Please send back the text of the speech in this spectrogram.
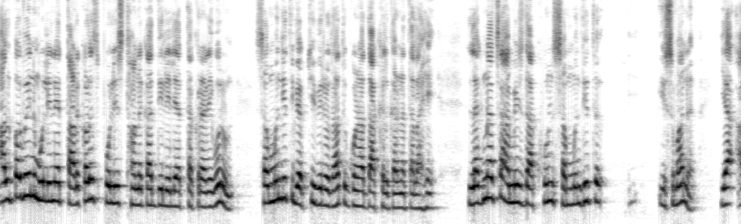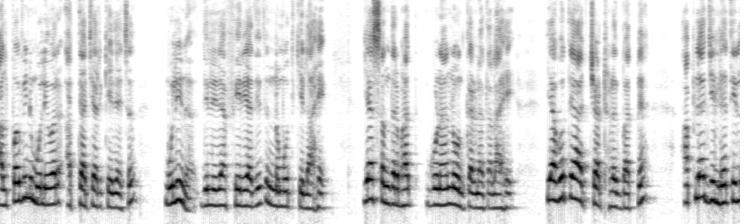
अल्पवयीन मुलीने ताडकळस पोलीस स्थानकात दिलेल्या तक्रारीवरून संबंधित व्यक्तीविरोधात गुन्हा दाखल करण्यात आला आहे. लग्नाचा आमिष दाखवून संबंधित इसमानं या अल्पवयीन मुलीवर अत्याचार केल्याचं मुलीनं दिलेल्या फिर्यादीत नमूद केलं आहे. या संदर्भात गुन्हा नोंद करण्यात आला आहे. या होत्या आजच्या ठळक बातम्या. आपल्या जिल्ह्यातील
